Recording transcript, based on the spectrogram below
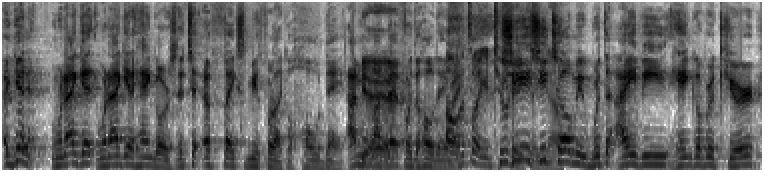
again when I get when I get hangovers, it affects me for like a whole day. I'm in Yeah, my yeah. bed for the whole day. Oh, right? it's like a two-day She thing she now. told me with the IV hangover cure,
